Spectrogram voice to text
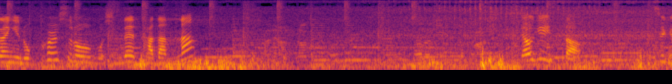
굉장히 로컬스러운 곳인데 닫았나? 여기 있어. 지금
